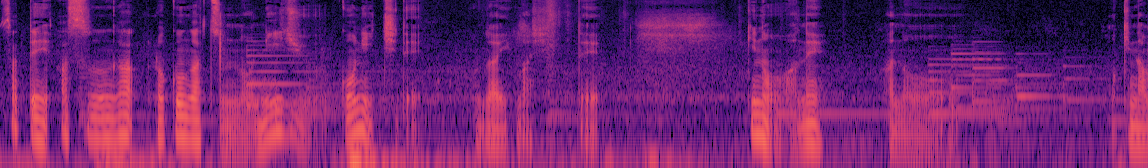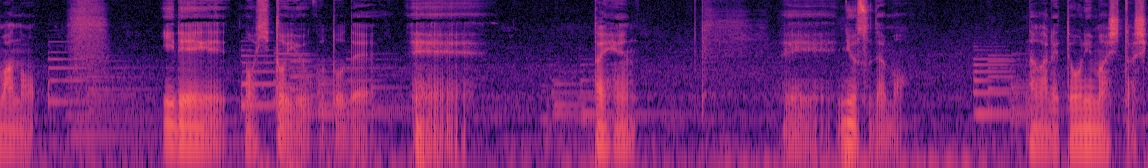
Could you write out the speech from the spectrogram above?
さて、明日が6月の25日でございまして、昨日はね、あのー沖縄の慰霊の日ということで、えー大変、えーニュースでも流れておりましたし、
